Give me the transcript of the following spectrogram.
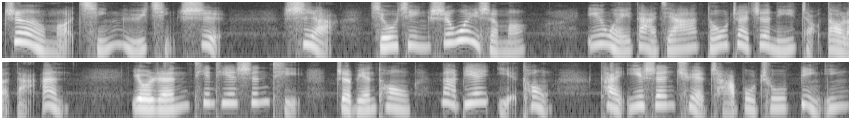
这么勤于请示，是啊，究竟是为什么？因为大家都在这里找到了答案。有人天天身体这边痛那边也痛，看医生却查不出病因；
